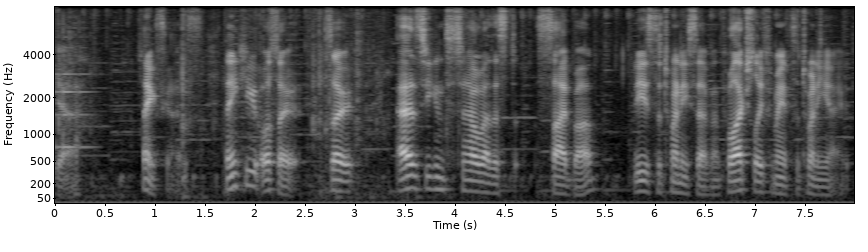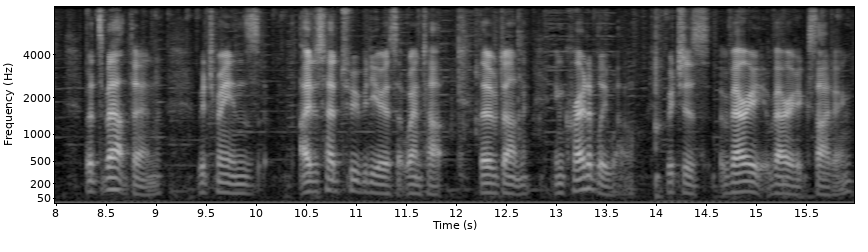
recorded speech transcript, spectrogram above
Yeah. Thanks, guys. Thank you. Also, so as you can tell by this sidebar, it is the 27th. Well, actually, for me, it's the 28th. But it's about then, which means I just had two videos that went up that have done incredibly well, which is very, very exciting.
